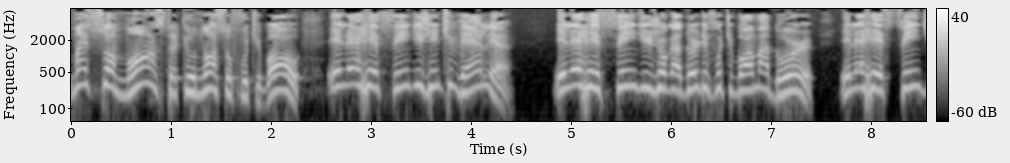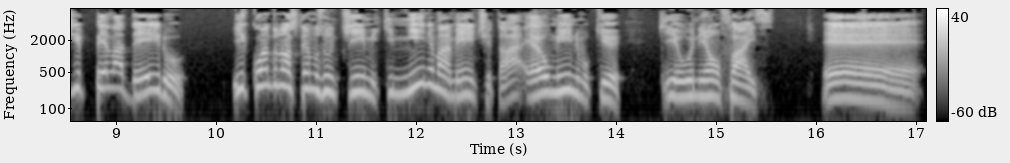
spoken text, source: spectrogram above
mas só mostra que o nosso futebol, ele é refém de gente velha. Ele é refém de jogador de futebol amador. Ele é refém de peladeiro. E quando nós temos um time que minimamente, tá? É o mínimo que, que o União faz. É,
